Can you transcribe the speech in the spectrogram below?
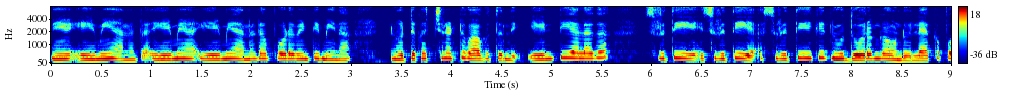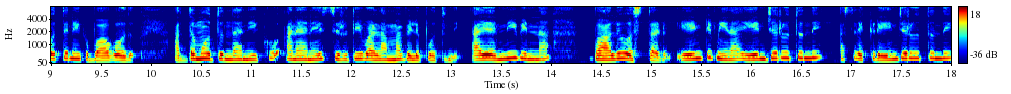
మేము ఏమీ అనట ఏమీ ఏమీ అనడపోవడం ఏంటి మీనా? నోటికొచ్చినట్టు వాగుతుంది. ఏంటి అలాగా? శృతి శృతి శృతికి నువ్వు దూరంగా ఉండు. లేకపోతే నీకు బాగోదు. అర్థమవుతుందా నీకు? అని అనేది శృతి వాళ్ళ అమ్మ వెళ్ళిపోతుంది. అవన్నీ విన్నా బాలు వస్తాడు. ఏంటి మీనా? ఏం జరుగుతుంది? అసలు ఇక్కడ ఏం జరుగుతుంది?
